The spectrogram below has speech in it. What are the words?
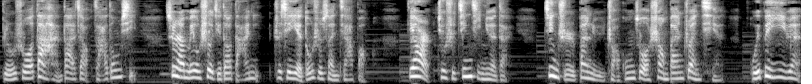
比如说大喊大叫、砸东西，虽然没有涉及到打你，这些也都是算家暴。第二就是经济虐待，禁止伴侣找工作、上班赚钱，违背意愿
